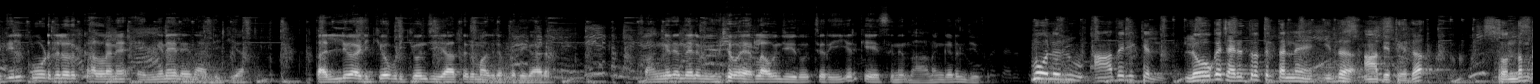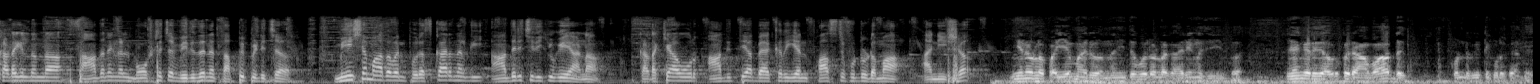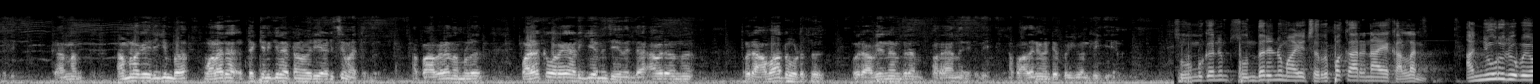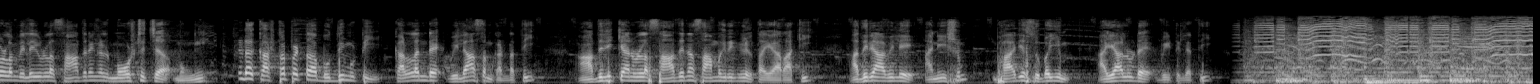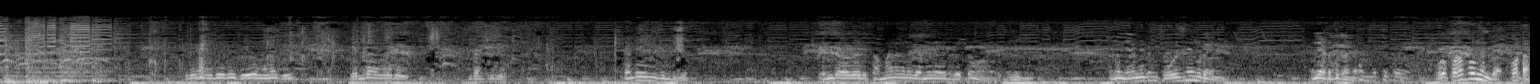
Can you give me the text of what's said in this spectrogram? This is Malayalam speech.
ഇതിൽ കൂടുതൽ ഒരു കള്ളനെ എങ്ങനെയല്ലേ നാട്ടിക്കുക തല്ലു അടിക്കുകയോ പിടിക്കുകയോ ചെയ്യാത്തൊരു മധുര പ്രതികാരം സംഗതി എന്തായാലും വീഡിയോ വൈറലാവും ചെയ്തു. ചെറിയൊരു കേസിന് നാണംകേടും ചെയ്തു. പോലൊരു ആദരിക്കൽ ലോക ചരിത്രത്തിൽ തന്നെ ഇത് ആദ്യത്തേത്. സ്വന്തം കടയിൽ നിന്ന് സാധനങ്ങൾ മോഷ്ടിച്ച വിരുദ്ധനെ തപ്പിപ്പിടിച്ച് മീശമാധവൻ പുരസ്കാരം നൽകി ആദരിച്ചിരിക്കുകയാണ് Kadakkavoor Aditya bakery and fast food ഉടമ അനീഷ. ഇങ്ങനെയുള്ള പയ്യന്മാർ വന്ന് ഇതുപോലുള്ള കാര്യങ്ങൾ ചെയ്യുമ്പോൾ ഞാൻ കരുതി അവർക്കൊരു അവാർഡ് കൊണ്ട് വീട്ടിൽ കൊടുക്കാൻ കരുതി. കാരണം നമ്മളൊക്കെ ഇരിക്കുമ്പോൾ വളരെ ടെക്നിക്കലായിട്ടാണ് അവർ അടിച്ചു മാറ്റുന്നത്. അപ്പൊ അവരെ നമ്മൾ വഴക്ക് കുറേ അടിക്കുകയൊന്നും ചെയ്യുന്നില്ല. അവരെ ഒന്ന് ഒരു അവാർഡ് കൊടുത്ത് ഒരു അഭിനന്ദനം പറയാമെന്ന് കരുതി. അപ്പൊ അതിനുവേണ്ടി പോയിക്കൊണ്ടിരിക്കുകയാണ്. സുമുഖനും സുന്ദരനുമായ ചെറുപ്പക്കാരനായ കള്ളൻ അഞ്ഞൂറ് രൂപയോളം വിലയുള്ള സാധനങ്ങൾ മോഷ്ടിച്ച് മുങ്ങി. പിന്നീട് കഷ്ടപ്പെട്ട ബുദ്ധിമുട്ടി കള്ളന്റെ വിലാസം കണ്ടെത്തി. ആദരിക്കാനുള്ള സാധന സാമഗ്രികൾ തയ്യാറാക്കി അതിരാവിലെ അനീഷും ഭാര്യ സുബയും അയാളുടെ വീട്ടിലെത്തി. എന്താ ഒരു സമ്മാനം നിനക്ക് അങ്ങനെ ഒരു വ്യക്തമാണ്? എനിക്ക് എന്നാൽ ഞാൻ നിനക്ക് ചോദിച്ചതും കൂടെയാണ് അല്ലേ എടുത്തിട്ടുണ്ട് ഓ കുഴപ്പമൊന്നുമില്ല. പോട്ടാ.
